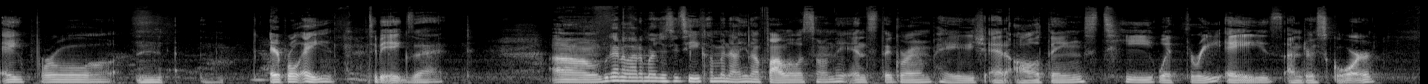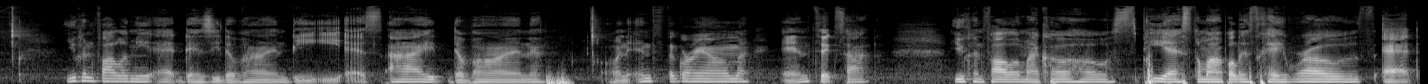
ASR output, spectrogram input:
April April eighth, to be exact. Um, we got a lot of emergency tea coming out. You know, follow us on the Instagram page at all things tea with three A's underscore. You can follow me at Desi Divine, D E S I Divine on Instagram and TikTok. You can follow my co host, P.S. Thermopolis K Rose, at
